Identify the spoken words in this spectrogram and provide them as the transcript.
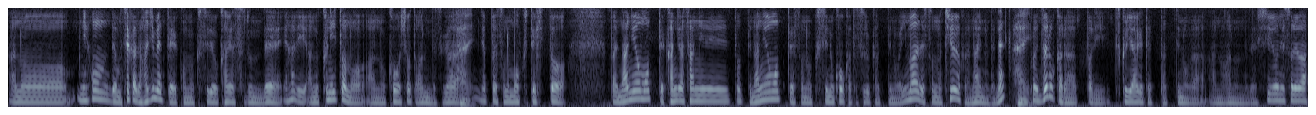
あの日本でも世界で初めてこの薬を開発するんでやはりあの国とのあの交渉とあるんですが、はい、やっぱりその目的とやっぱり何をもって患者さんにとって何をもってその薬の効果とするかっていうのが今までその治療薬がないのでね、はい、これゼロからやっぱり作り上げていったっていうのがあのあるので非常にそれは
